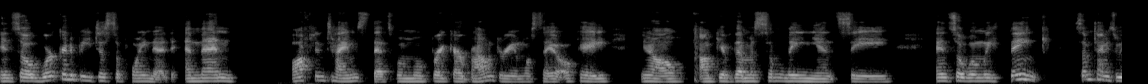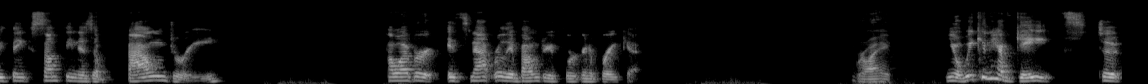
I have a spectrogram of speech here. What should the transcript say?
And so we're going to be disappointed and then oftentimes that's when we'll break our boundary and we'll say, okay, you know, I'll give them some leniency. And so when we think, sometimes we think something is a boundary. However, it's not really a boundary if we're going to break it. Right. You know, we can have gates to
